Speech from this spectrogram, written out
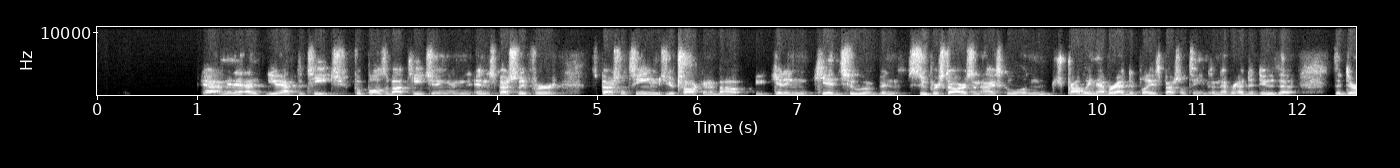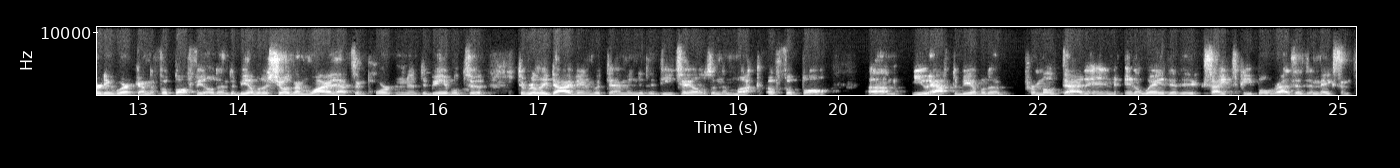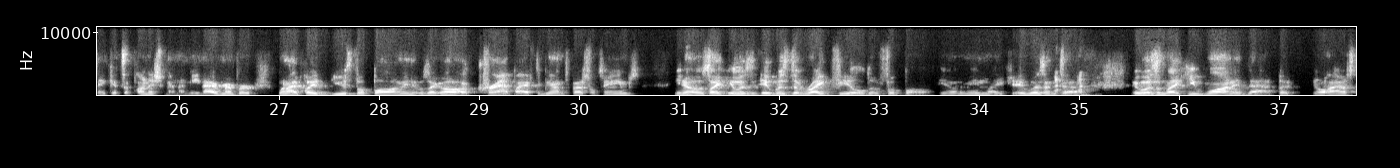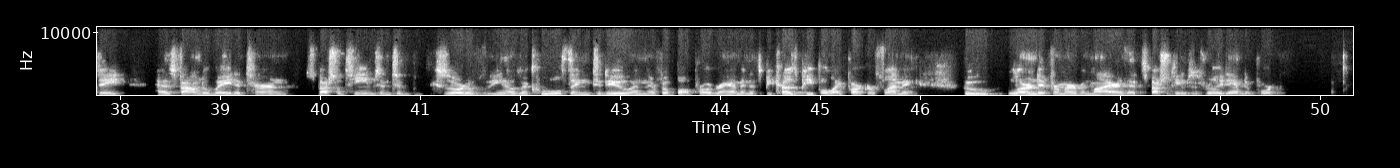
Yeah, I mean, you have to teach. Football's about teaching, and, and especially for special teams, you're talking about getting kids who have been superstars in high school and probably never had to play special teams and never had to do the the dirty work on the football field, and to be able to show them why that's important, and to be able to to really dive in with them into the details and the muck of football. Um, you have to be able to promote that in in a way that it excites people rather than makes them think it's a punishment. I mean, I remember when I played youth football. I mean, it was like, oh crap, I have to be on special teams you know, it was like it was it was the right field of football. You know what I mean? Like it wasn't uh, it wasn't like you wanted that, but Ohio State has found a way to turn special teams into sort of you know the cool thing to do in their football program, and it's because people like Parker Fleming, who learned it from Urban Meyer, that special teams is really damned important.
